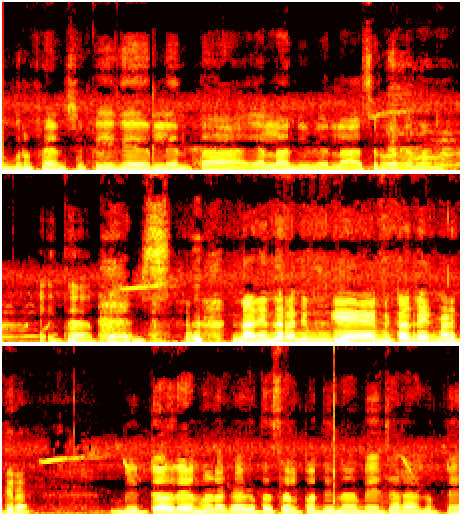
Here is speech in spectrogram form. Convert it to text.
ಇಬ್ಬರು ಫ್ರೆಂಡ್ಶಿಪ್ ಹೀಗೆ ಇರಲಿ ಅಂತ ಎಲ್ಲ ನೀವೆಲ್ಲ ಆಶೀರ್ವಾದ ಮಾಡಿ. ಆಯಿತಾ ಫ್ರೆಂಡ್ಸ್ ನಾನೇನಾರ ನಿಮಗೆ ಬಿಟ್ಟೋದ್ರೆ ಏನು ಮಾಡ್ತೀರಾ? ಬಿಟ್ಟೋದ್ರೆ ಏನು ಮಾಡೋಕ್ಕಾಗುತ್ತೆ? ಸ್ವಲ್ಪ ದಿನ ಬೇಜಾರಾಗುತ್ತೆ.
